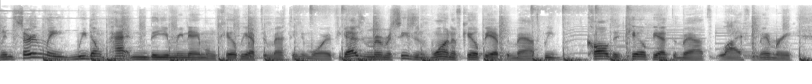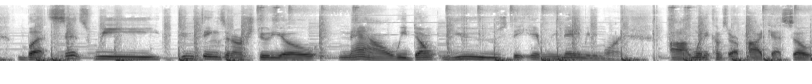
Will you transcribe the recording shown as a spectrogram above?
and certainly we don't patent the Emory name on KLP Aftermath anymore. If you guys remember season one of KLP Aftermath, we called it KLP Aftermath Live from Emory. But since we do things in our studio now, we don't use the Emory name anymore um, when it comes to our podcast. So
